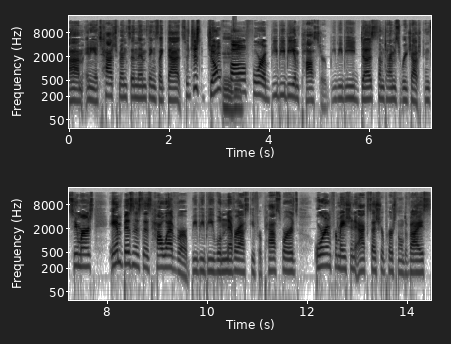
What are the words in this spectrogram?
um, any attachments in them, things like that. So just don't fall for a BBB imposter. BBB does sometimes reach out to consumers and businesses. However, BBB will never ask you for passwords or information to access your personal device.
